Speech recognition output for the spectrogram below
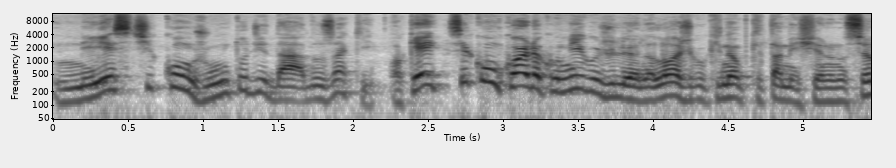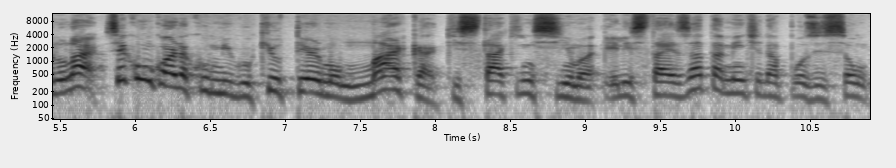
Neste conjunto de dados aqui, ok? Você concorda comigo, Juliana? Lógico que não, porque está mexendo no celular. Você concorda comigo que o termo marca, que está aqui em cima, ele está exatamente na posição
